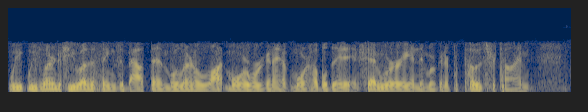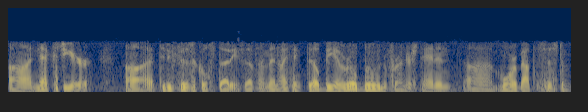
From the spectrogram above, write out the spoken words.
We, we've learned a few other things about them. We'll learn a lot more. We're going to have more Hubble data in February, and then we're going to propose for time uh, next year uh, to do physical studies of them. And I think they'll be a real boon for understanding uh, more about the system.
